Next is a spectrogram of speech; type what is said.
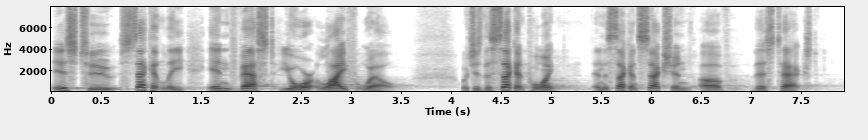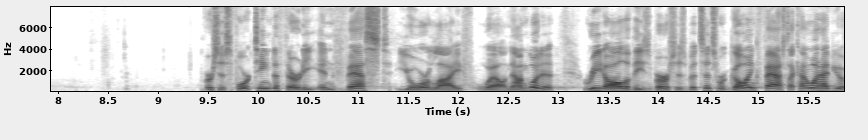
is to, secondly, invest your life well, which is the second point in the second section of this text. Verses 14 to 30, invest your life well. Now, I'm going to read all of these verses, but since we're going fast, I kind of want to have you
